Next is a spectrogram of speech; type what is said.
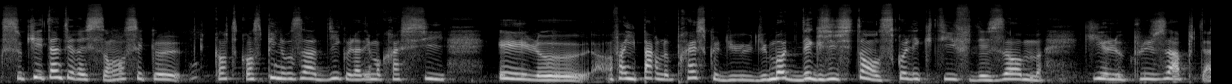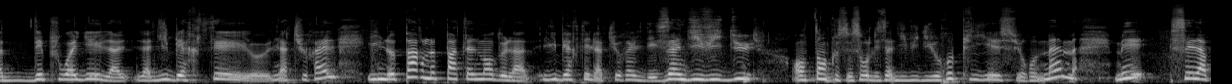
ce qui est intéressant, c'est que quand, quand Spinoza dit que la démocratie et le, enfin, il parle presque du, mode d'existence collectif des hommes qui est le plus apte à déployer la, liberté euh, naturelle. Il ne parle pas tellement de la liberté naturelle des individus en tant que ce sont des individus repliés sur eux-mêmes, mais c'est la,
